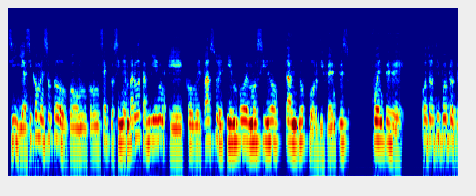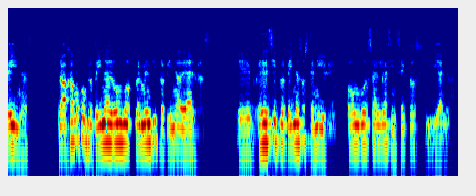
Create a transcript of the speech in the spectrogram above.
Sí, y así comenzó todo con, con insectos. Sin embargo, también eh, con el paso del tiempo hemos ido optando por diferentes fuentes de otro tipo de proteínas. Trabajamos con proteína de hongo actualmente y proteína de algas, eh, es decir, proteína sostenible, hongos, algas, insectos y algas.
